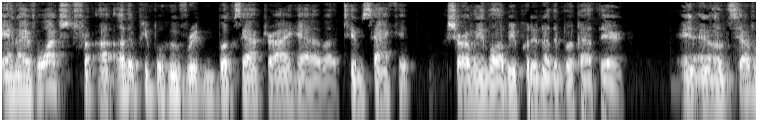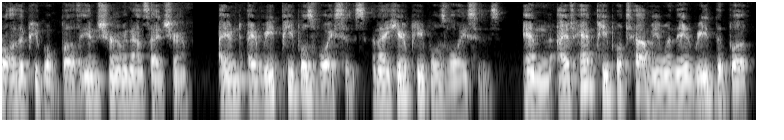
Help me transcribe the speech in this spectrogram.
and I've watched from, uh, other people who've written books after I have, uh, Tim Sackett, Sharlyn Lauby put another book out there, and, and several other people, both in SHRM and outside SHRM. I, I read people's voices and I hear people's voices. And I've had people tell me when they read the book,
